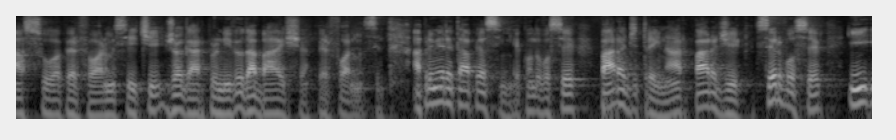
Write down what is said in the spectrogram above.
a sua performance e te jogar para o nível da baixa performance. A primeira etapa é assim: é quando você para de treinar, para de ser você e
